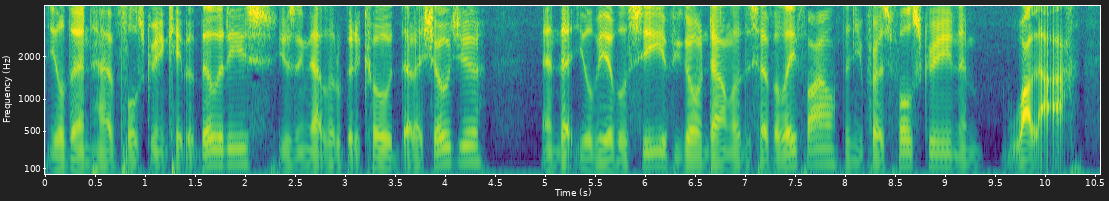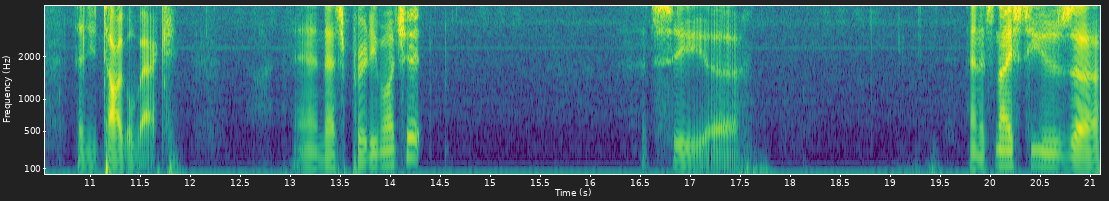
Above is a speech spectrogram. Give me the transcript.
You'll then have full screen capabilities using that little bit of code that I showed you and that you'll be able to see if you go and download this FLA file then you press full screen and voila then you toggle back. And that's pretty much it. Let's see uh, and it's nice to use uh,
